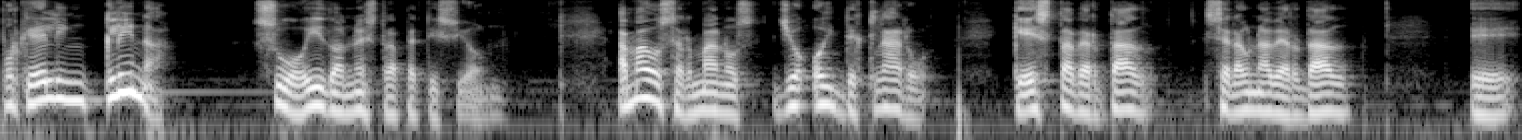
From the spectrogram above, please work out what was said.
porque Él inclina su oído a nuestra petición. Amados hermanos, yo hoy declaro que esta verdad será una verdad eh,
